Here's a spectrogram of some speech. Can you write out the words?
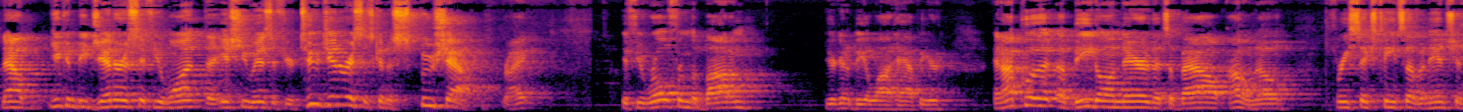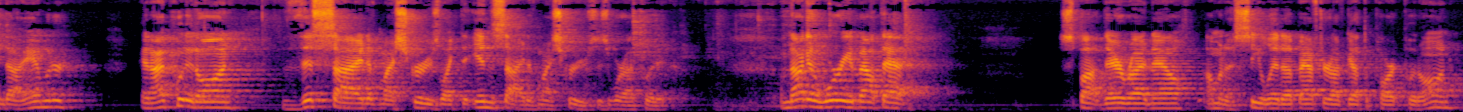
now, you can be generous if you want. The issue is if you're too generous, it's going to spoosh out, right? If you roll from the bottom, you're going to be a lot happier. And I put a bead on there that's about, I don't know, 3 16ths of an inch in diameter. And I put it on this side of my screws, like the inside of my screws is where I put it. I'm not going to worry about that spot there right now. I'm going to seal it up after I've got the part put on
